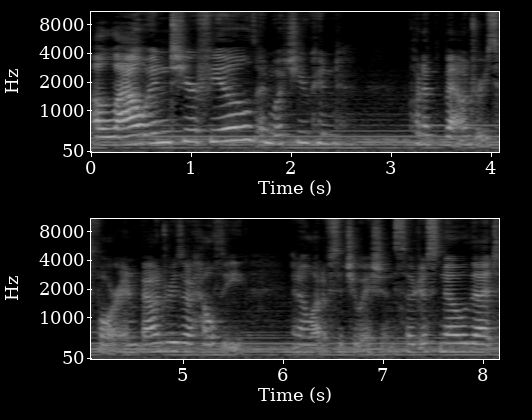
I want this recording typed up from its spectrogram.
allow into your field and what you can put up boundaries for. And boundaries are healthy in a lot of situations. So just know that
